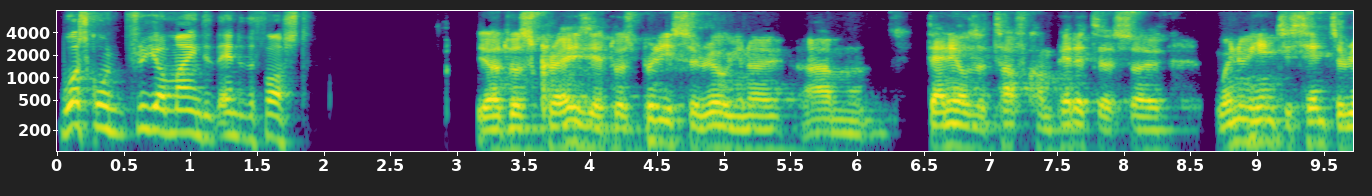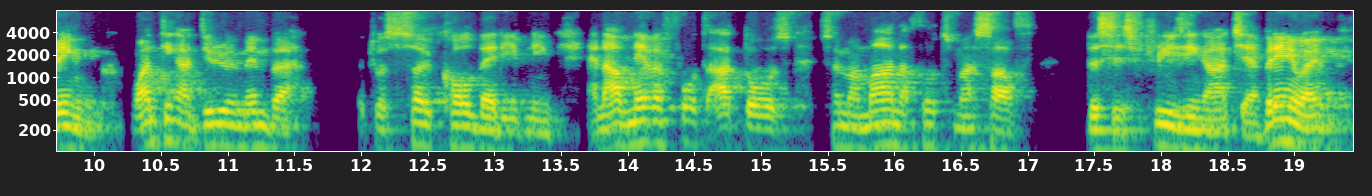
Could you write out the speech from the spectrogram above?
What's going through your mind at the end of the first? Yeah, it was crazy. It was pretty surreal, you know. Um, Daniel's a tough competitor. So when we went to center ring, one thing I do remember, it was so cold that evening. And I've never fought outdoors. So in my mind, I thought to myself, this is freezing out here. But anyway,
